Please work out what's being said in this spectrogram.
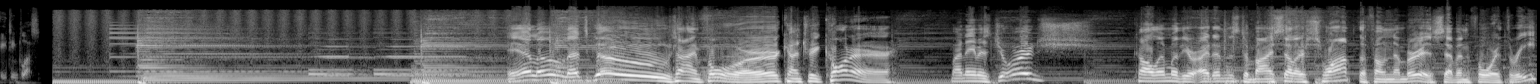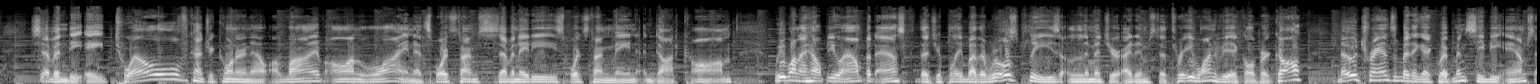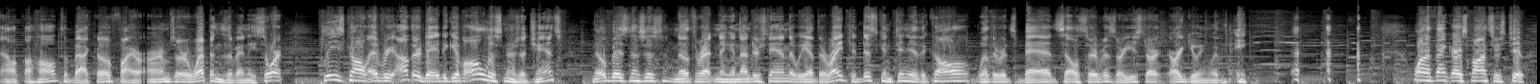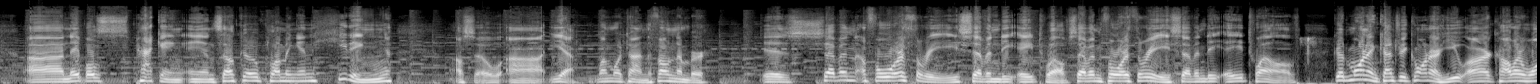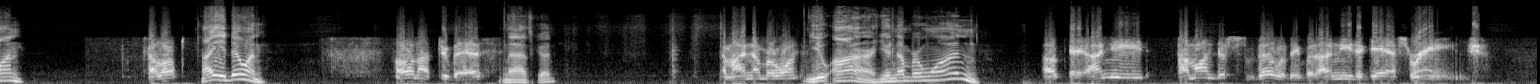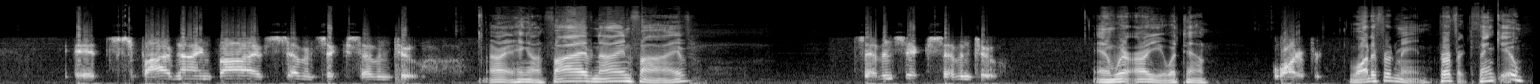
18 plus. Hello, let's go. Time for Country Corner. My name is George. Call in with your items to buy, sell, or swap. The phone number is 743 7812. Country Corner now live online at SportsTime780, SportsTimeMaine.com. We want to help you out, but ask that you play by the rules. Please limit your items to three, one vehicle per call. No transmitting equipment, CB amps, alcohol, tobacco, firearms, or weapons of any sort. Please call every other day to give all listeners a chance. No businesses, no threatening, and understand that we have the right to discontinue the call, whether it's bad cell service or you start arguing with me. Want to thank our sponsors too uh, Naples Packing and Selco Plumbing and Heating. Also, uh, yeah, one more time. The phone number is 743 7812. 743 7812. Good morning, Country Corner. You are caller one. Hello? How you doing? Oh, not too bad. That's good. Am I number one? You are. You're number one. Okay, I need, I'm on disability, but I need a gas range. It's 595-7672. All right, hang on. 595. 7672. And where are you? What town? Waterford. Waterford, Maine. Perfect. Thank you.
